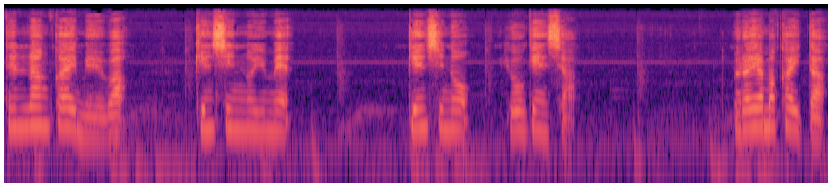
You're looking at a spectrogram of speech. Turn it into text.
展覧会名は、献身の夢、原始の表現者、村山書いた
